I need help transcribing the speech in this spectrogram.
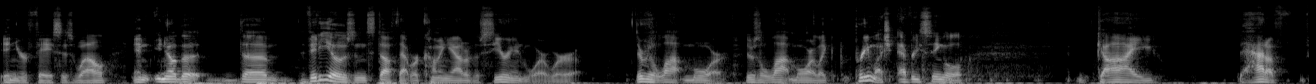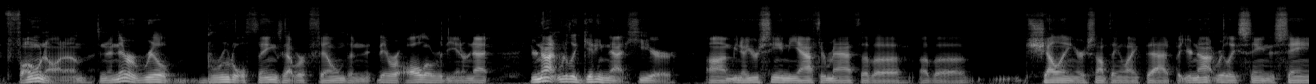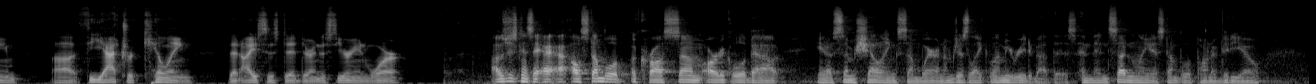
in your face as well. And you know the the videos and stuff that were coming out of the Syrian war were there was a lot more. There was a lot more. Like pretty much every single guy had a phone on him, and then there were real brutal things that were filmed, and they were all over the internet. You're not really getting that here. Um, you know, you're seeing the aftermath of a of a shelling or something like that, but you're not really seeing the same uh, theatric killing that ISIS did during the Syrian war. I was just gonna say I, I'll stumble across some article about you know some shelling somewhere, and I'm just like, let me read about this, and then suddenly I stumble upon a video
